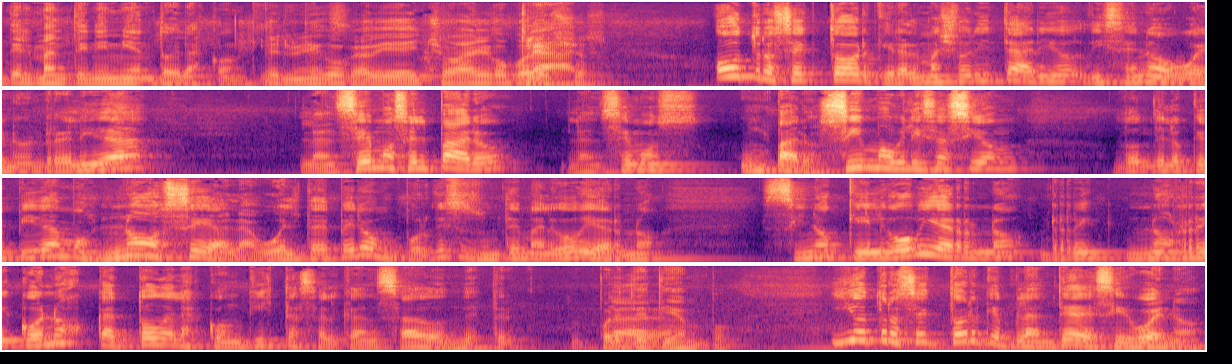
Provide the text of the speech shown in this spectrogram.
del mantenimiento de las conquistas. El único que había hecho algo por ellos. Otro sector, que era el mayoritario, dice, no, bueno, en realidad lancemos el paro, lancemos un paro sin movilización, donde lo que pidamos no sea la vuelta de Perón, porque eso es un tema del gobierno, sino que el gobierno nos reconozca todas las conquistas alcanzadas este, por este tiempo. Y otro sector que plantea decir, bueno,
